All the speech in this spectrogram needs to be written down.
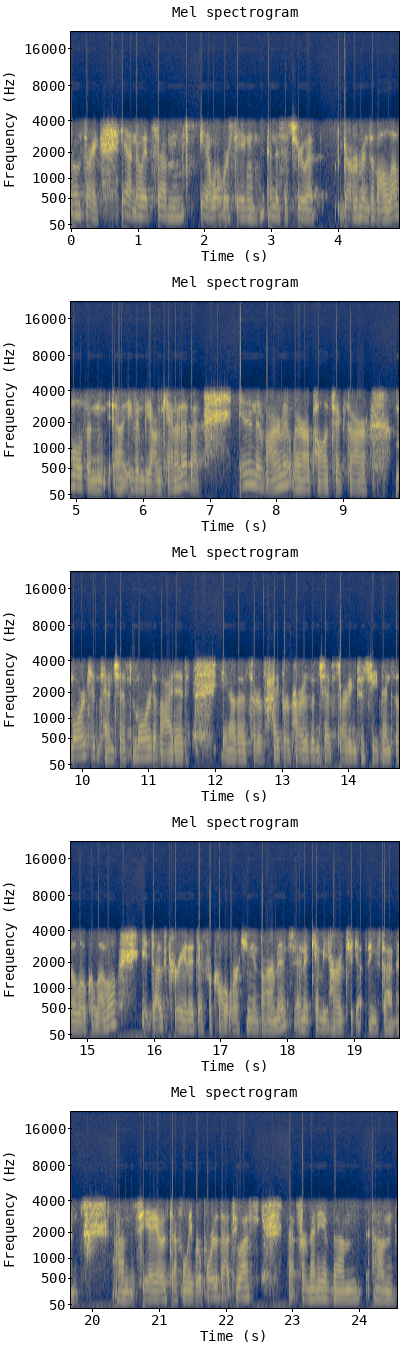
Oh, sorry. Yeah, no, it's um, you know what we're seeing, and this is true at government of all levels and uh, even beyond Canada. But in an environment where our politics are more contentious, more divided, you know, the sort of hyper partisanship starting to seep into the local level, it does create a difficult working environment and it can be hard to get things done. And um, CAOs definitely reported that to us, that for many of them, um,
